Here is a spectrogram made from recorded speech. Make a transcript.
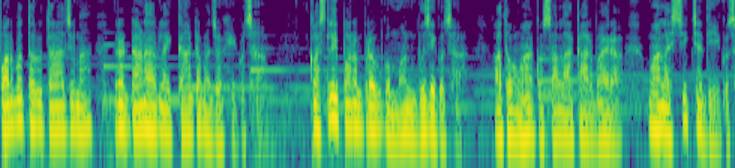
पर्वतहरू तराजुमा र डाँडाहरूलाई काँटामा जोखेको छ। कसले परमप्रभुको मन बुझेको छ अथवा उहाँको सल्लाहकार भएर उहाँलाई शिक्षा दिएको छ?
